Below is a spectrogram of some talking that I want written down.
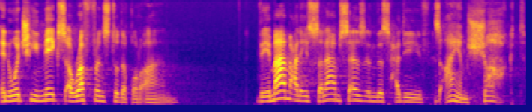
in which he makes a reference to the Quran. The Imam salam says in this hadith, I am shocked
